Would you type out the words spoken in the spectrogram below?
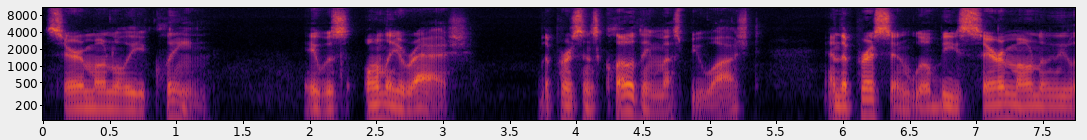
ceremonially clean. It was only a rash. The person's clothing must be washed, and the person will be ceremonially,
